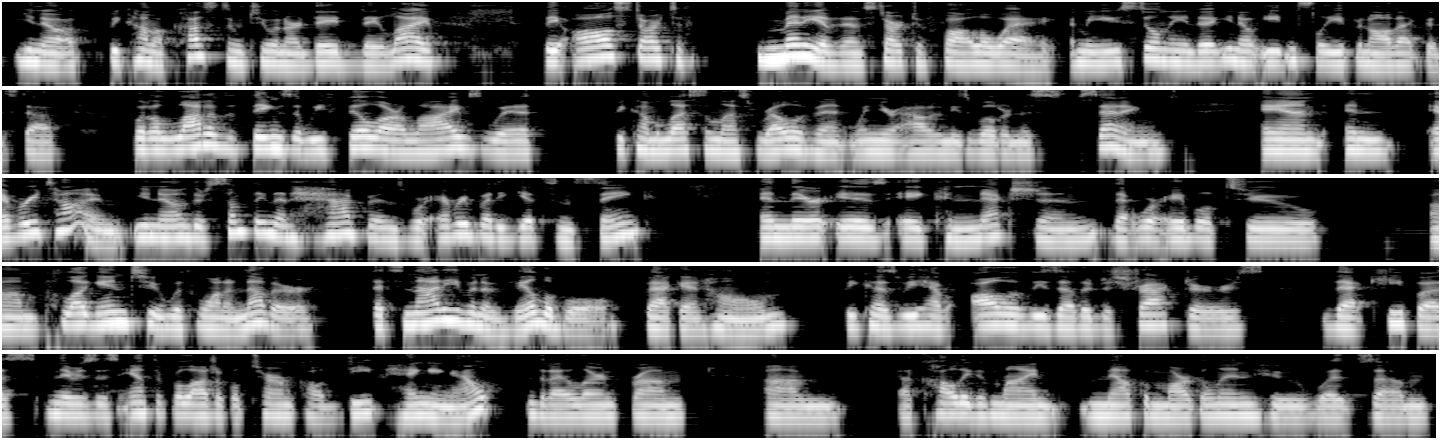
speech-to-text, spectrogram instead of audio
you know become accustomed to in our day-to-day life they all start to many of them start to fall away. I mean you still need to you know eat and sleep and all that good stuff but a lot of the things that we fill our lives with become less and less relevant when you're out in these wilderness settings. And and every time you know there's something that happens where everybody gets in sync and there is a connection that we're able to um, plug into with one another that's not even available back at home because we have all of these other distractors that keep us. And there's this anthropological term called deep hanging out that I learned from um, a colleague of mine, Malcolm Margolin, who was um,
